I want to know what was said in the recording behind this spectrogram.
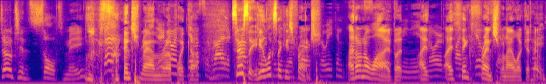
Don't insult me. Frenchman You're going to give replica. us a ride across Seriously, he looks like he's French. so I don't know why, but I in order to I think French when I look at him. Wait,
